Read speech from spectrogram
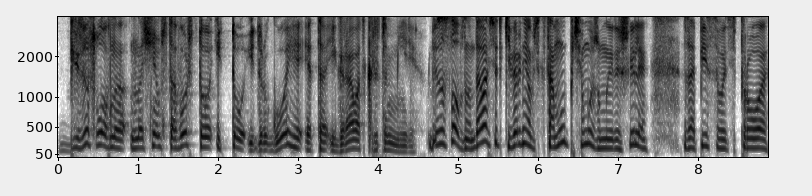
Безусловно, начнем с того, что и то, и другое — это игра в открытом мире. Безусловно. Давай все-таки вернемся к тому, почему же мы решили записывать про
